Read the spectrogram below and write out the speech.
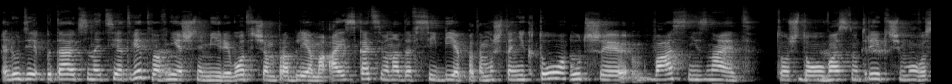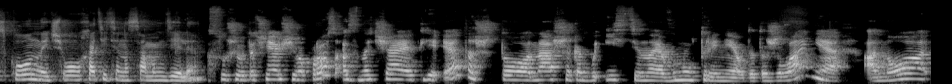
Люди пытаются найти ответ во внешнем мире, вот в чем проблема, а искать его надо в себе, потому что никто лучше вас не знает то, что mm-hmm. у вас внутри, к чему вы склонны и чего вы хотите на самом деле. Слушай, уточняющий вопрос, означает ли это, что наше как бы истинное внутреннее вот это желание, оно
